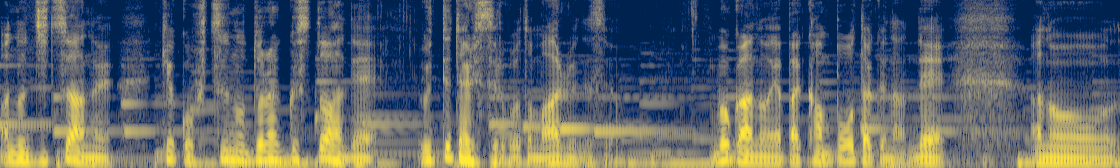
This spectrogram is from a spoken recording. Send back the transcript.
あの、実はね、結構普通のドラッグストアで売ってたりすることもあるんですよ。僕はあの、やっぱり漢方オタクなんで、あの、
